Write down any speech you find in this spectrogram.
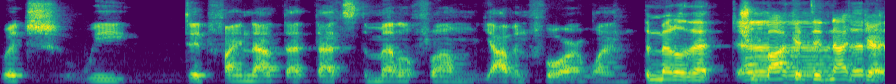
which we did find out that that's the medal from Yavin Four when the medal that Chewbacca did not get.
